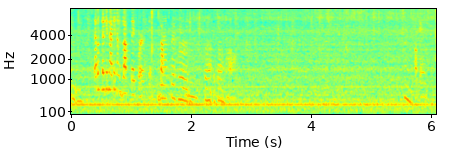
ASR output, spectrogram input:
Thank you.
